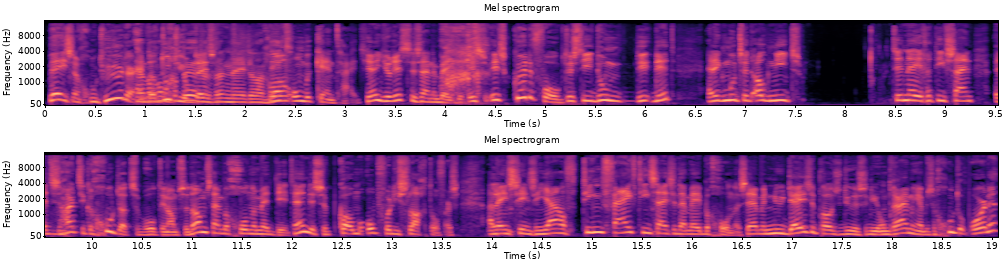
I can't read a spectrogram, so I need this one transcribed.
wees een goed huurder. En dat doet hij op deze in Nederland Gewoon niet? onbekendheid. Ja, juristen zijn een beetje, is, is kuddevolk. Dus die doen di- dit. En ik moet het ook niet te negatief zijn. Het is hartstikke goed dat ze bijvoorbeeld in Amsterdam zijn begonnen met dit. Hè? Dus ze komen op voor die slachtoffers. Alleen sinds een jaar of 10, 15 zijn ze daarmee begonnen. Ze hebben nu deze procedures en die ontruiming hebben ze goed op orde.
